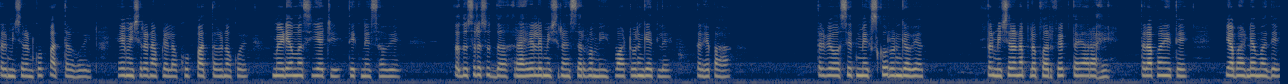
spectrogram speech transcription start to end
तर मिश्रण खूप पातळ होईल. हे मिश्रण आपल्याला खूप पातळ नको आहे मीडियम अशी याची थिकनेस हवी आहे. तर दुसरंसुद्धा राहिलेले मिश्रण सर्व मी वाटून घेतले. तर हे पहा. तर व्यवस्थित मिक्स करून घेऊयात. तर मिश्रण आपलं परफेक्ट तयार आहे. तर आपण इथे या भांड्यामध्ये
